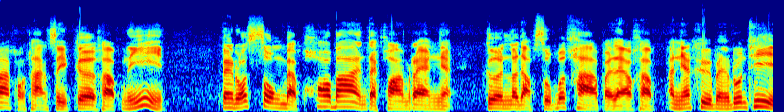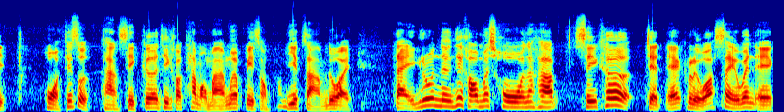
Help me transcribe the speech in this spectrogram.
มากๆของทางซีเกอร์ครับ นี่เป็นรถทรงแบบพ่อบ้านแต่ความแรงเนี่ยเกินระดับซูเปอร์คาร์ไปแล้วครับ อันนี้คือเป็นรุ่นที่โหดที่สุดทางซีเกอร์ที่เขาทำออกมาเมื่อปี 2023 ด้วย แต่อีกรุ่นหนึ่งที่เขามาโชว์นะครับ Seeker 7X หรือว่า 7X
